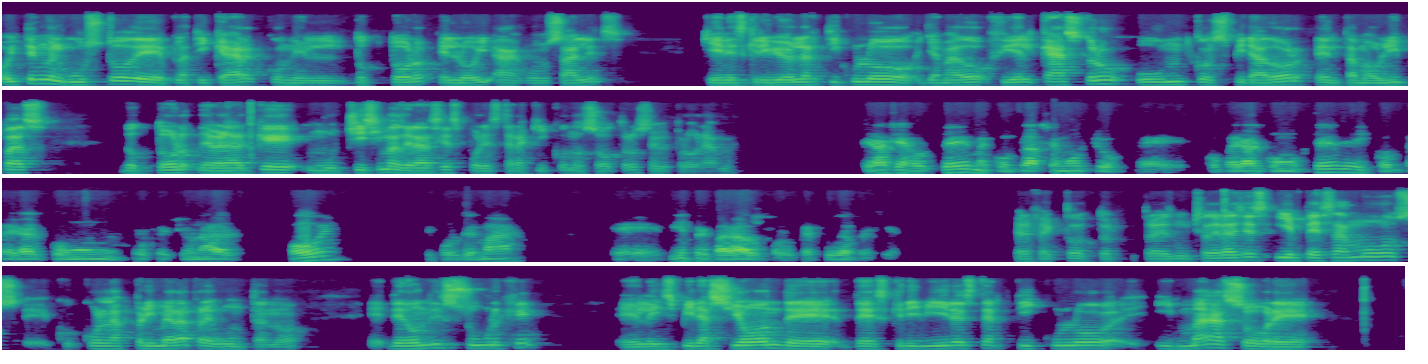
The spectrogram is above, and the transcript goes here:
Hoy tengo el gusto de platicar con el doctor Eloy A. González, quien escribió el artículo llamado Fidel Castro, un conspirador en Tamaulipas. Doctor, de verdad que muchísimas gracias por estar aquí con nosotros en el programa. Gracias a usted, me complace mucho eh, cooperar con ustedes y cooperar con un profesional joven y por demás eh, bien preparado por lo que pude apreciar. Perfecto, doctor. Otra vez, muchas gracias. Y empezamos eh, con la primera pregunta, ¿no? Eh, ¿De dónde surge eh, la inspiración de, escribir este artículo y más sobre,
